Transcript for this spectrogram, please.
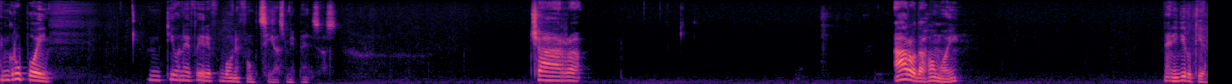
En gruppoi tio ne vere bone funccias, mi pensas. Char aro da homoi ne, ni diru tiel.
